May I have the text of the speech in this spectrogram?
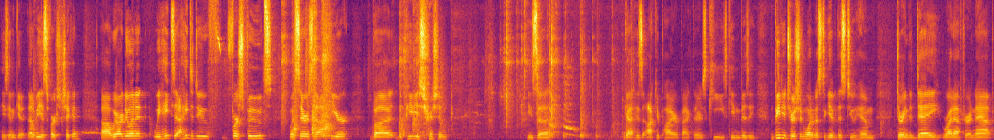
he's going to get it. That'll be his first chicken. Uh, we are doing it. We hate to. I hate to do first foods when Sarah's not here, but the pediatrician, he's uh, got his occupier back there, his keys, keep him busy. The pediatrician wanted us to give this to him during the day, right after a nap.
